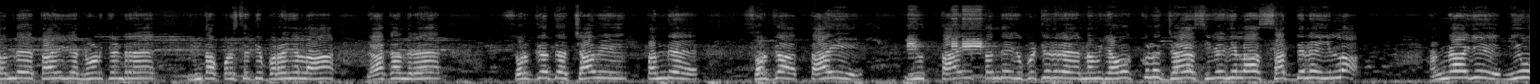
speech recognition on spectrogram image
ತಂದೆ ತಾಯಿಗೆ ನೋಡ್ಕೊಂಡ್ರೆ ಇಂಥ ಪರಿಸ್ಥಿತಿ ಬರೋಂಗಿಲ್ಲ. ಯಾಕಂದರೆ ಸ್ವರ್ಗದ ಚಾವಿ ತಂದೆ, ಸ್ವರ್ಗ ತಾಯಿ, ಈ ತಾಯಿ ತಂದೆಗೆ ಬಿಟ್ಟಿದ್ರೆ ನಮ್ಗೆ ಯಾವಕ್ಕೂ ಜಯ ಸಿಗೋಂಗಿಲ್ಲ, ಸಾಧ್ಯನೇ ಇಲ್ಲ. ಹಂಗಾಗಿ ನೀವು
